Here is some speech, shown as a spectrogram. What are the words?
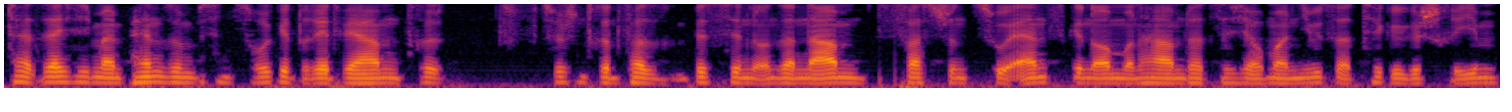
tatsächlich mein Pen so ein bisschen zurückgedreht. Wir haben zwischendrin ein bisschen unseren Namen fast schon zu ernst genommen und haben tatsächlich auch mal Newsartikel geschrieben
